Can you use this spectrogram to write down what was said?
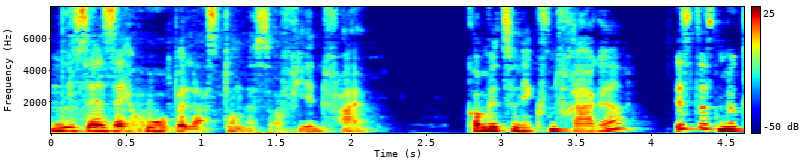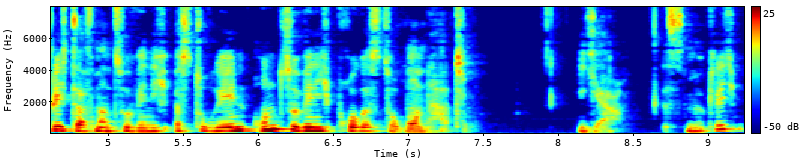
eine sehr, sehr hohe Belastung ist auf jeden Fall. Kommen wir zur nächsten Frage. Ist es möglich, dass man zu wenig Östrogen und zu wenig Progesteron hat? Ja, ist möglich.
